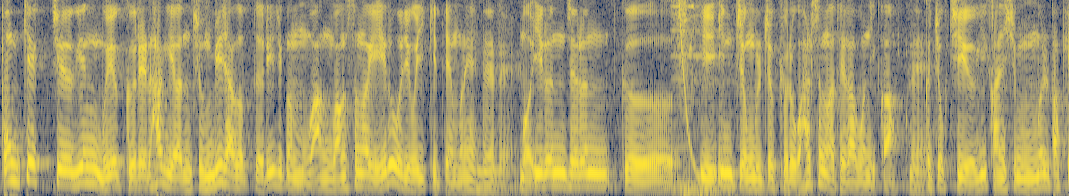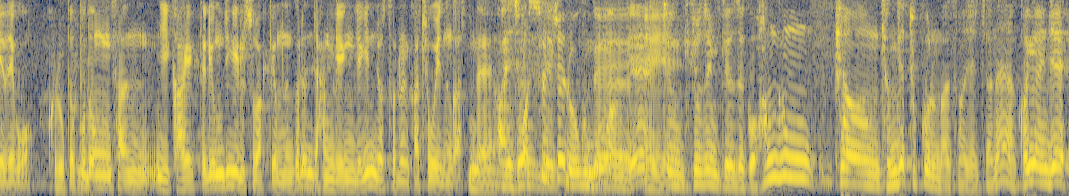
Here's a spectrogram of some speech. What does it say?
본격적인 무역 거래를 하기 위한 준비 작업들이 지금 왕, 왕성하게 이루어지고 있기 때문에 네네. 뭐 이런저런 그이 인적 물적 교류가 활성화되다 보니까 네. 그쪽 지역이 관심을 받게 되고 그렇군요. 또 부동산 이 가격들이 움직일 수밖에 없는 그런 이제 환경적인 요소를 갖추고 있는 것 같습니다. 네. 아니 저는 아, 실제로 궁금한 게 예. 지금 교수님께서 그 황금평 경제특구를 말씀하셨잖아요. 거기가 이제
